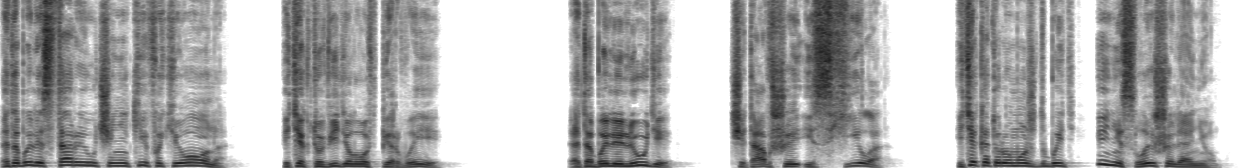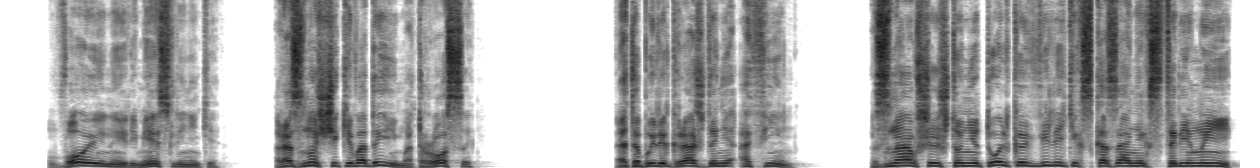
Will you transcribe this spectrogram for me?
Это были старые ученики Факиона и те, кто видел его впервые. Это были люди, читавшие Исхила, и те, которые, может быть, и не слышали о нем. Воины, ремесленники, разносчики воды и матросы. Это были граждане Афин, знавшие, что не только в великих сказаниях старины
